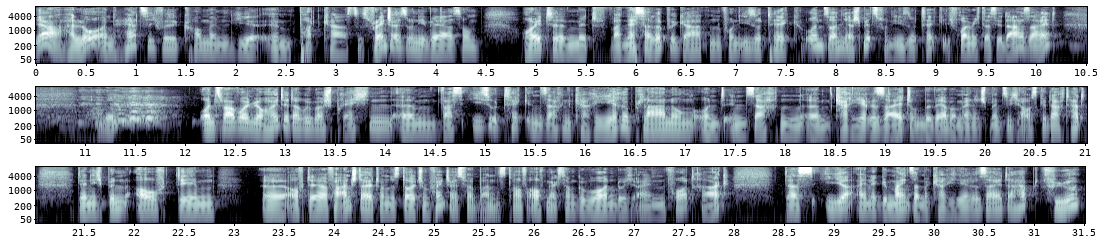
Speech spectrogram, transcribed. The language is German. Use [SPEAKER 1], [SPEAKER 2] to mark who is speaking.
[SPEAKER 1] Ja, hallo und herzlich willkommen hier im Podcast des Franchise-Universum. Heute mit Vanessa Rippegarten von Isotech und Sonja Schmitz von Isotech. Ich freue mich, dass ihr da seid. Hallo. Und zwar wollen wir heute darüber sprechen, ähm, was Isotech in Sachen Karriereplanung und in Sachen ähm, Karriereseite und Bewerbermanagement sich ausgedacht hat. Denn ich bin auf dem äh, auf der Veranstaltung des Deutschen Franchise-Verbands darauf aufmerksam geworden durch einen Vortrag, dass ihr eine gemeinsame Karriereseite habt für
